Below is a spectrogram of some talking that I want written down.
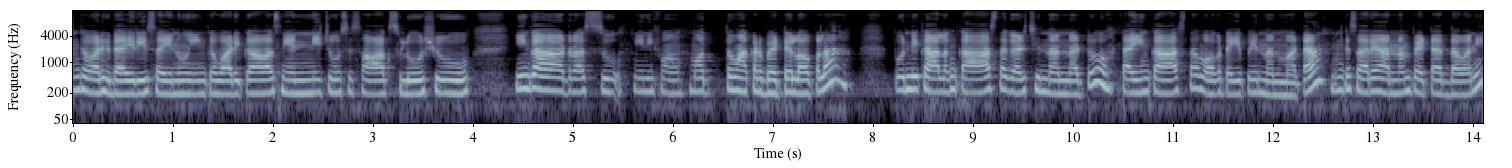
ఇంకా వాడికి డైరీస్ అయిను ఇంకా వాడికి కావాల్సినవన్నీ చూసి సాక్స్లు షూ ఇంకా డ్రెస్సు యూనిఫామ్ మొత్తం అక్కడ పెట్టే లోపల పుణ్యకాలం కాస్త గడిచింది అన్నట్టు టైం కాస్త ఒకటి అయిపోయిందనమాట ఇంకా సరే అన్నం పెట్టేద్దామని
